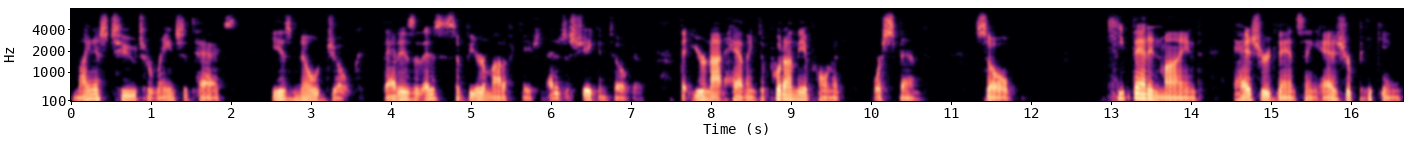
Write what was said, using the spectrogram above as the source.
Minus two to ranged attacks is no joke. That is that is a severe modification. That is a shaken token that you're not having to put on the opponent or spend. So keep that in mind as you're advancing, as you're picking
